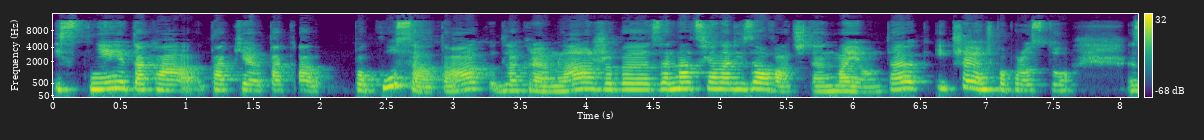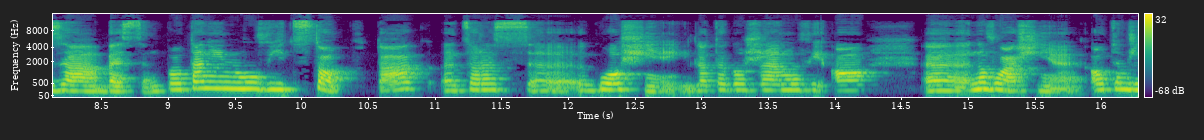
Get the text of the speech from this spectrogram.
istnieje taka, takie, taka pokusa tak, dla Kremla, żeby zanacjonalizować ten majątek i przejąć po prostu za bezcen. Potanin mówi stop, tak, coraz e, głośniej, dlatego że mówi o, e, no właśnie, o tym, że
